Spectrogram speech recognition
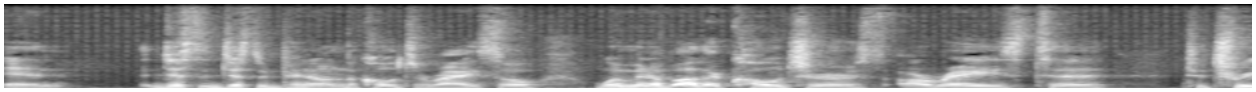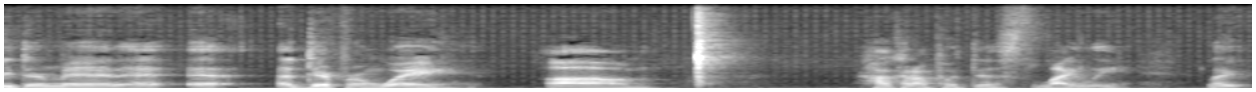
and just just depending on the culture, right? So women of other cultures are raised to to treat their men a, a, a different way. Um, how can I put this lightly? Like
